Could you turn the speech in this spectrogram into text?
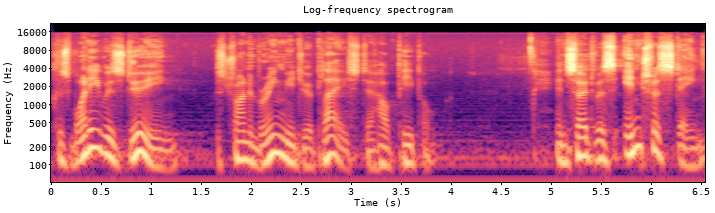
Because what he was doing was trying to bring me to a place to help people. And so it was interesting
